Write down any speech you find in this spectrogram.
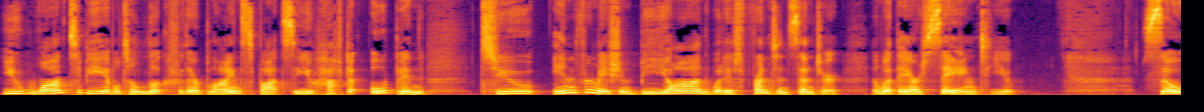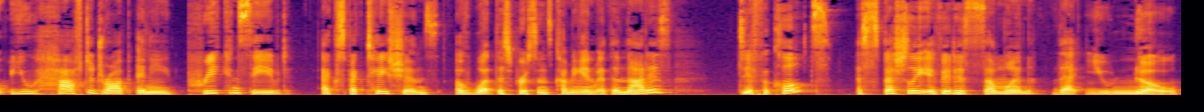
You want to be able to look for their blind spots, so you have to open to information beyond what is front and center and what they are saying to you. So you have to drop any preconceived expectations of what this person's coming in with. And that is difficult, especially if it is someone that you know.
